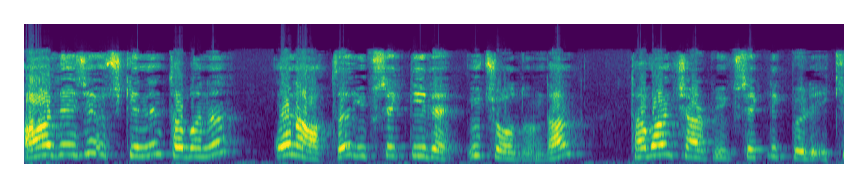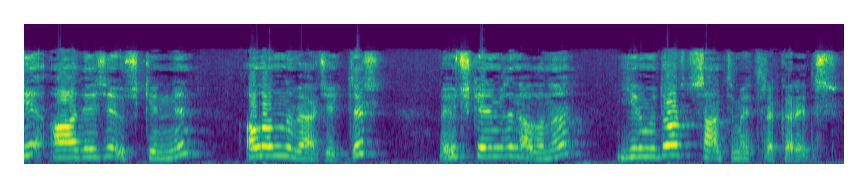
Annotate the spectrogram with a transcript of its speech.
ADC üçgeninin tabanı 16, yüksekliği de 3 olduğundan taban çarpı yükseklik bölü 2 ADC üçgeninin alanını verecektir. Ve üçgenimizin alanı 24 santimetre karedir.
